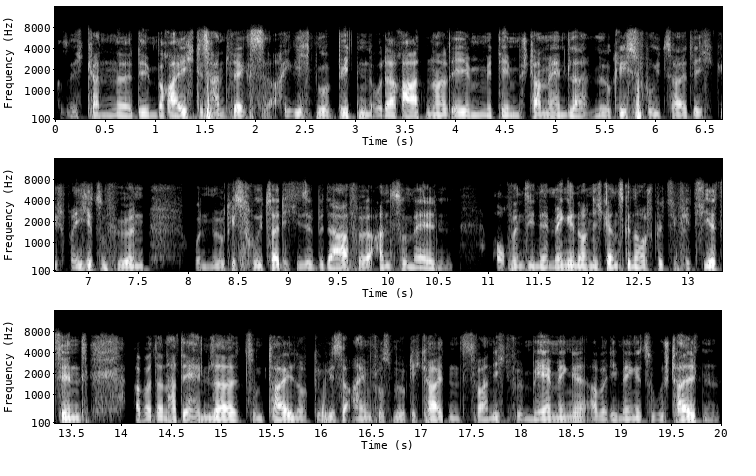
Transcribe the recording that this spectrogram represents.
Also ich kann äh, dem Bereich des Handwerks eigentlich nur bitten oder raten, halt eben mit dem Stammhändler möglichst frühzeitig Gespräche zu führen und möglichst frühzeitig diese Bedarfe anzumelden auch wenn sie in der Menge noch nicht ganz genau spezifiziert sind. Aber dann hat der Händler zum Teil noch gewisse Einflussmöglichkeiten, zwar nicht für mehr Menge, aber die Menge zu gestalten.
